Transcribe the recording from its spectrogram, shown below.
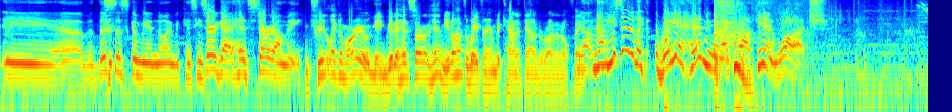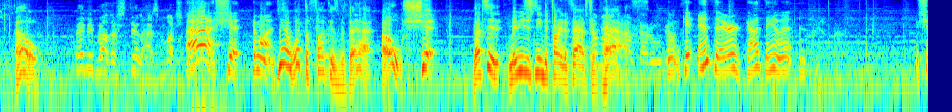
Yeah, but this is gonna be annoying because he's already got a head start on me. Treat it like a Mario game. Get a head start on him. You don't have to wait for him to count it down to run. I don't think. No, no, he's started like way ahead of me when I clock in. Watch. Oh. Baby brother still has much to Ah, shit! Come on. Yeah. What the fuck is with that? Oh shit. That's it. Maybe you just need to find a faster path. Don't get in there. God damn it. Sh-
